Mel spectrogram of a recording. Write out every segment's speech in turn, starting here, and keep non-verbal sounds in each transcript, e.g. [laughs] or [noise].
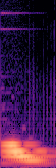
Música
